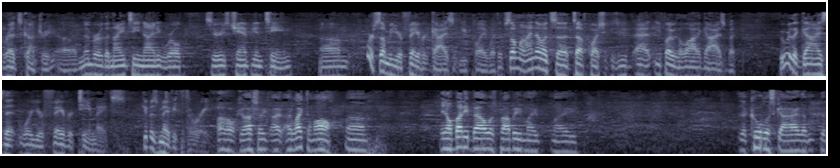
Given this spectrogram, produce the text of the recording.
in Reds country. Uh, member of the 1990 World Series champion team. Um, who are some of your favorite guys that you play with? If someone, I know it's a tough question because you uh, you play with a lot of guys, but who are the guys that were your favorite teammates? Give us maybe three. Oh gosh, I, I, I liked them all. Um, you know, Buddy Bell was probably my my the coolest guy, the, the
